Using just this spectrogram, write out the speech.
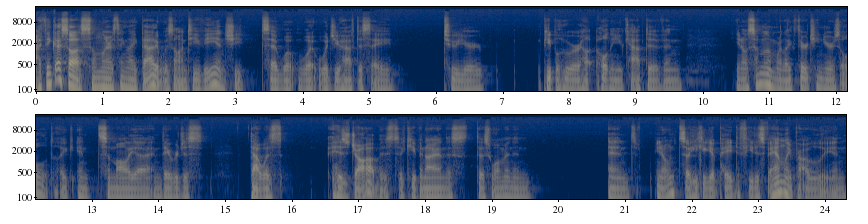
I think I saw a similar thing like that. It was on TV and she said, "What what would you have to say to your people who are holding you captive?" And you know, some of them were like 13 years old, like in Somalia, and they were just that was his job is to keep an eye on this this woman and and you know so he could get paid to feed his family probably. And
